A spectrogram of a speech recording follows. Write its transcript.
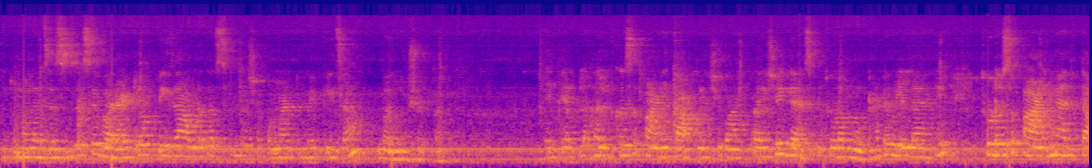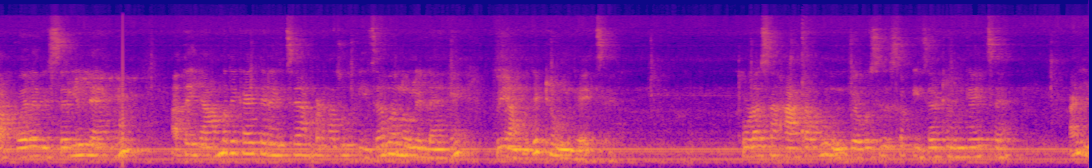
तर तुम्हाला जसे जसे व्हरायटी ऑफ पिझ्झा आवडत असतील तशाप्रमाणे तुम्ही पिझ्झा बनवू शकता. इथे आपलं हलकंसं पाणी तापण्याची वाट पाहिजे. गॅस मी थोडा मोठा ठेवलेला आहे. थोडंसं पाणी मी आधी तापवायला विसरलेलं आहे. आता यामध्ये काय करायचं आहे? आपण हा जो पिझ्झा बनवलेला आहे तो यामध्ये ठेवून घ्यायचा आहे. थोडासा हात आवडून व्यवस्थित असा पिझ्झा ठेवून घ्यायचा आहे. आणि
